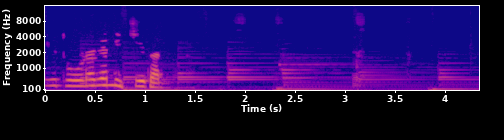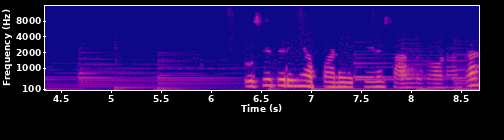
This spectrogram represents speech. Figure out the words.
ਇਹ ਥੋੜਾ ਜਿਹਾ ਨੀਚੇ ਕਰਨਾ ਉਸੇ ਤਰੀਕੇ ਆਪਾਂ ਨੇ ਇੱਥੇ ਨਿਸ਼ਾਨ ਲਗਾਉਣਾ ਹੈ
